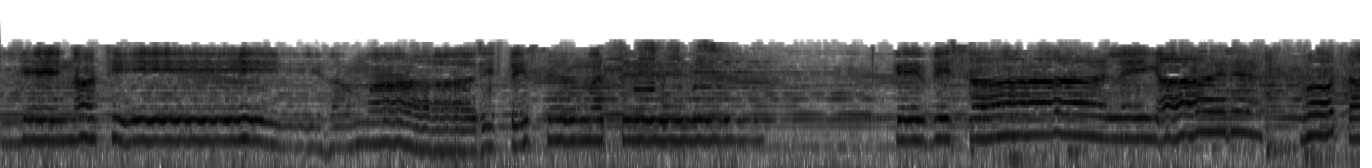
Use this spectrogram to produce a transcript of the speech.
ये न थी हमारी किस्मत के विशाल यार होता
